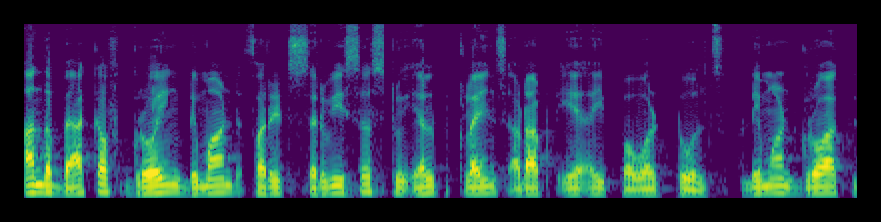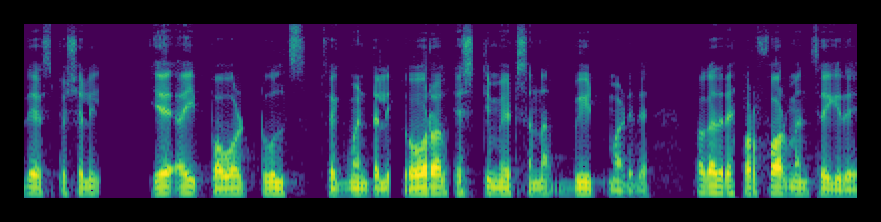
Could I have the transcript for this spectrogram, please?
on the back of growing demand for its services to help clients adapt A I power tools demand grow ಆಗ್ತಿದೆ especially A I power tools segment ಅಲ್ಲಿ ಓವರ್ ಎಸ್ಟಿಮೇಟ್ಸ್ ಅನ್ನ ಬೀಟ್ ಮಾಡಿದೆ. ಹಾಗಾದ್ರೆ ಪರ್ಫಾರ್ಮೆನ್ಸ್ ಹೇಗಿದೆ?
